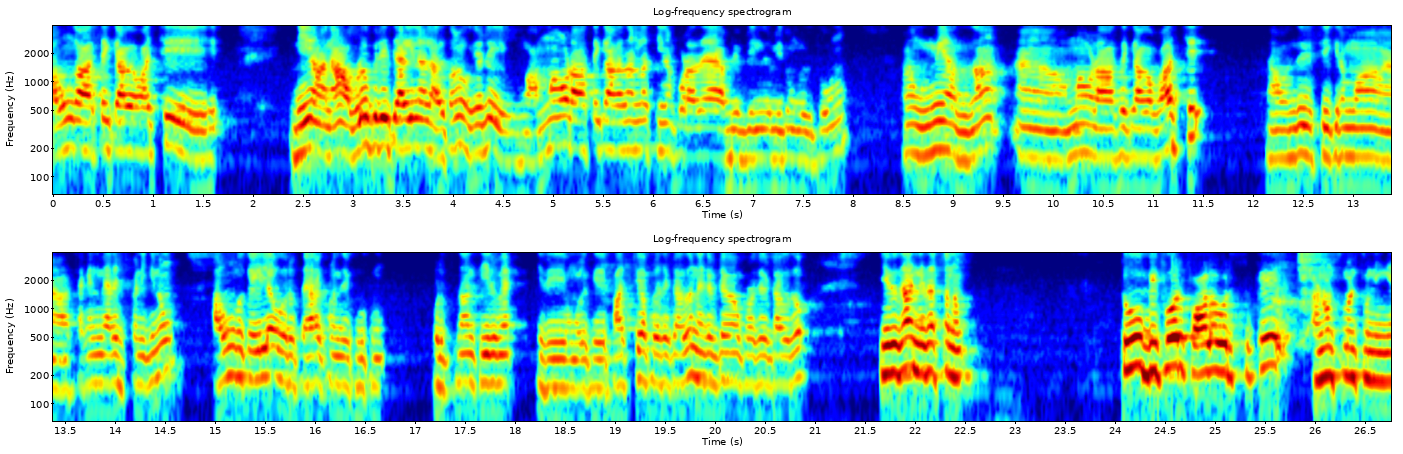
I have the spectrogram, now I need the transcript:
அவங்க ஆசைக்காக வாச்சு நீ நான் அவ்வளோ பெரிய தியாகிலாம் இல்லை. அதுக்காக கேட்டு உங்கள் அம்மாவோட ஆசைக்காக தான்லாம் சீனை போடாத அப்படி இப்படின்னு சொல்லிட்டு உங்களுக்கு தோணும். ஆனால் உண்மையாக அதுதான். அம்மாவோட ஆசைக்காக வாச்சு நான் வந்து சீக்கிரமாக செகண்ட் மேரேஜ் பண்ணிக்கணும். அவங்க கையில் ஒரு பேர குழந்தைய கொடுக்கணும். கொடுத்து தான் தீருவேன். இது உங்களுக்கு பாசிட்டிவாக ப்ரொஜெக்ட் ஆகுதோ நெகட்டிவாக ப்ரொஜெக்ட் ஆகுதோ இதுதான் நிதர்சனம். டூ பிஃபோர் ஃபாலோவர்ஸுக்கு அனௌன்ஸ்மெண்ட் சொன்னீங்க.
